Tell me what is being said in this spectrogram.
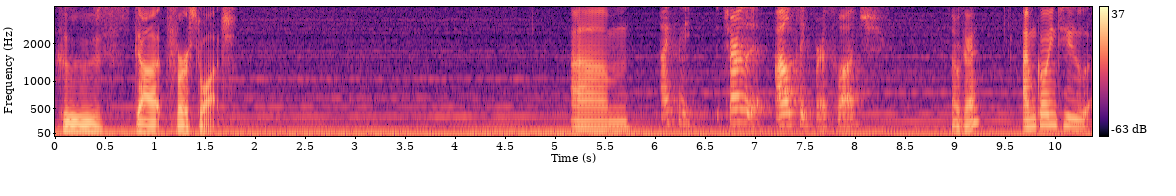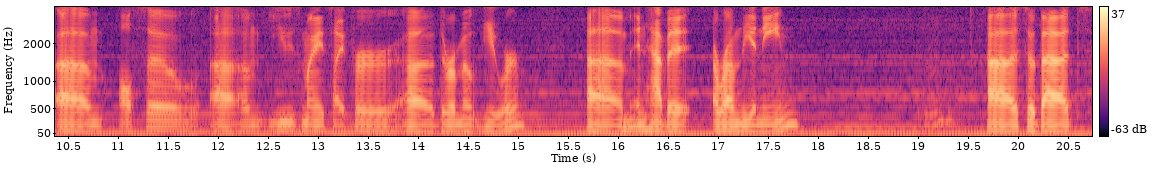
who's got first watch? um, I can Charlie. I'll take first watch. Okay. I'm going to um, also um, use my cipher, uh, the remote viewer, um, and have it around the Aneen. Uh, so that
